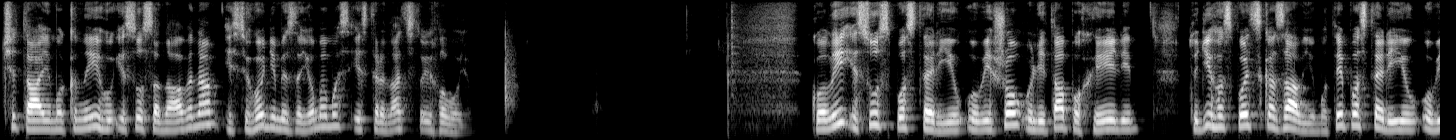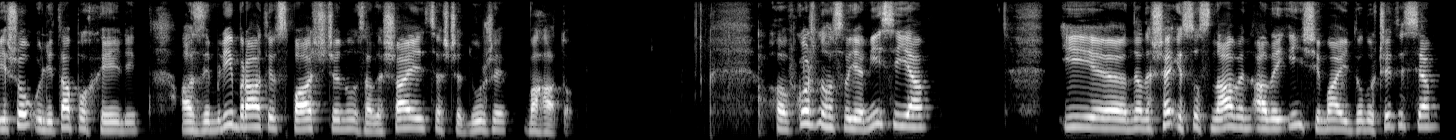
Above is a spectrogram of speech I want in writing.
Читаємо книгу Ісуса Навина, і сьогодні ми знайомимось із 13 главою. Коли Ісус постарів, увійшов у літа похилі, тоді Господь сказав йому: Ти постарів, увійшов у літа похилі, а землі брати в спадщину залишається ще дуже багато. В кожного своя місія, і е, не лише Ісус Навин, але й інші мають долучитися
